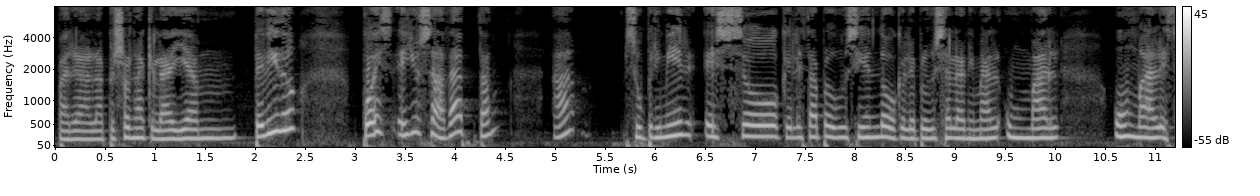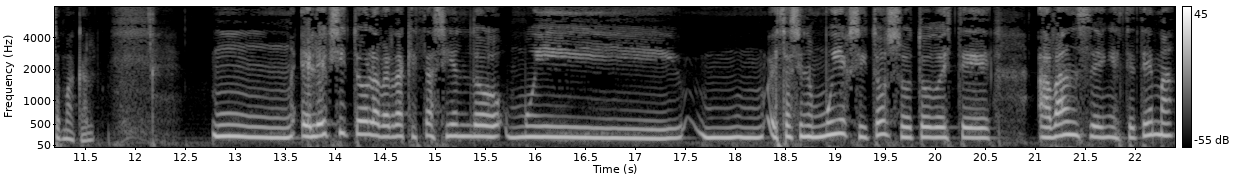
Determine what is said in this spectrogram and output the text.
para, la persona que la hayan pedido, pues ellos se adaptan a suprimir eso que le está produciendo o que le produce al animal un mal, un mal estomacal. Mm, el éxito, la verdad que está siendo muy, mm, está siendo muy exitoso todo este avance en este tema,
